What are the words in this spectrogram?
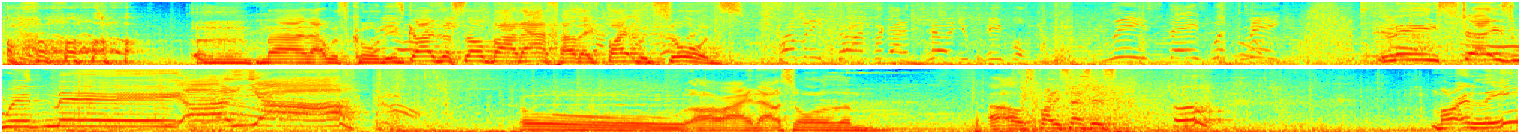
Man, that was cool. These guys are so badass how they fight with swords. How many times I gotta tell you people? Lee stays with me. Lee stays with me. Ah, yeah. Oh, all right. That was all of them. Uh oh, Spidey senses. Oh, Martin Lee.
